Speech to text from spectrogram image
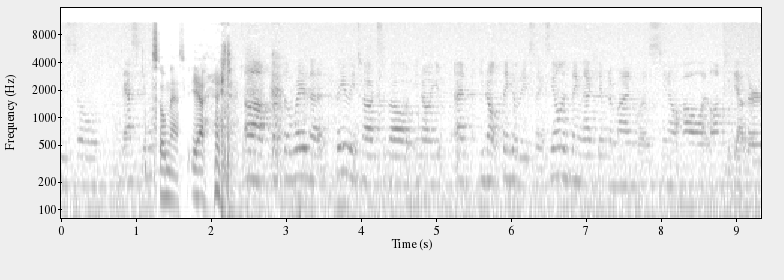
he's so masculine. So mask. Yeah. Uh, but the way that Bailey talks about, you know, you, I, you don't think of these things. The only thing that came to mind was, you know, how I long together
